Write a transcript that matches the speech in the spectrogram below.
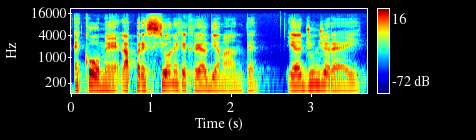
è come la pressione che crea il diamante e aggiungerei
